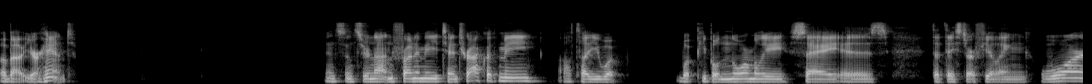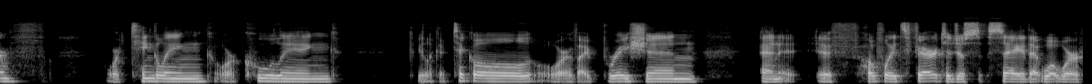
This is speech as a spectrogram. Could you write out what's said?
about your hand. And since you're not in front of me to interact with me, I'll tell you what what people normally say is that they start feeling warmth or tingling or cooling. It could be like a tickle or a vibration. And if hopefully it's fair to just say that what we're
